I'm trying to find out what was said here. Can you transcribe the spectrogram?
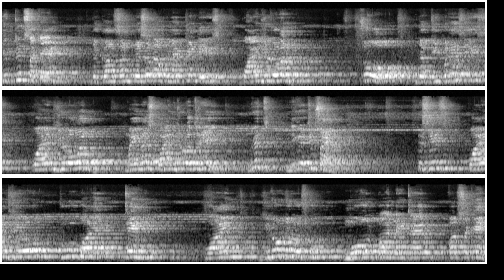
15 second, the concentration of reactant is 0.01. So the difference is 0.01 minus 0.03 with negative sign. This is 0.02 by 10, 0.002 mole per liter per second.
